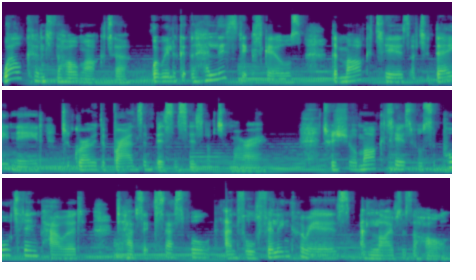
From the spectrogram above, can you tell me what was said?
Welcome to The Whole Marketer, where we look at the holistic skills that marketeers of today need to grow the brands and businesses of tomorrow. To ensure marketeers feel supported and empowered to have successful and fulfilling careers and lives as a whole.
